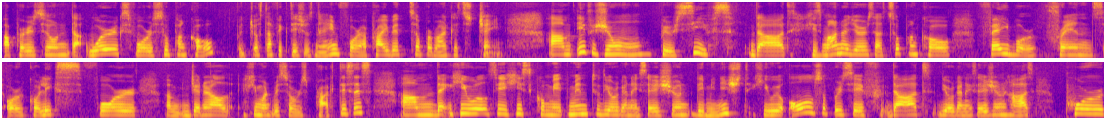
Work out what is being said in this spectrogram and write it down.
a person that works for Soup & Co., with just a fictitious name, for a private supermarket chain. Um, if Jean perceives that his managers at Soup & Co. favor friends or colleagues for um, general human resource practices, um, then he will see his commitment to the organization diminished. He will also perceive that the organization has poor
